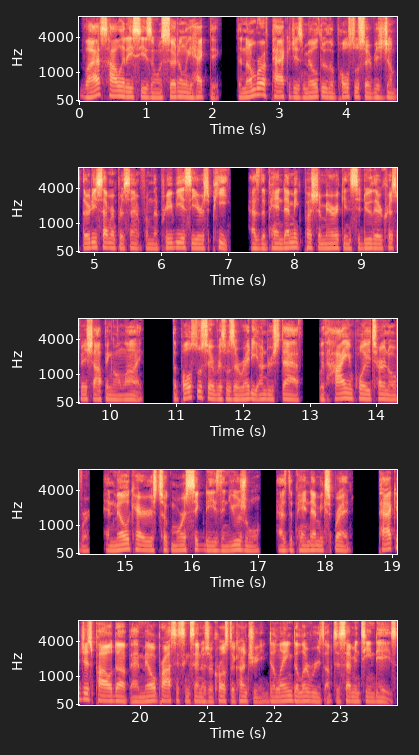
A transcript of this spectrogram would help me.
Last holiday season was certainly hectic. The number of packages mailed through the Postal Service jumped 37% from the previous year's peak as the pandemic pushed Americans to do their Christmas shopping online. The Postal Service was already understaffed with high employee turnover, and mail carriers took more sick days than usual as the pandemic spread. Packages piled up at mail processing centers across the country, delaying deliveries up to 17 days.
